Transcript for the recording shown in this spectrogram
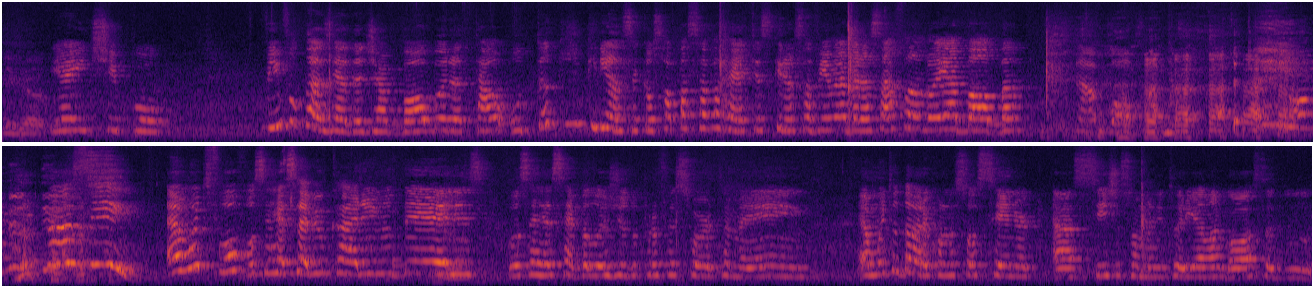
Legal. E aí, tipo, vim fantasiada de abóbora tal, o tanto de criança que eu só passava reto e as crianças vinham me abraçar falando, oi aboba. Bom. oh, meu Deus. Então assim, é muito fofo, você recebe o carinho deles, você recebe elogio do professor também. É muito da hora quando a sua sênior assiste a sua monitoria, ela gosta do,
